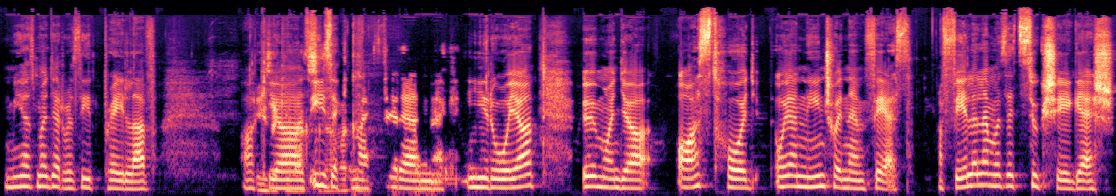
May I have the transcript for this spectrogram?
mi az magyarul, az Eat, Pray, Love, aki az Ízek meg szerelmek írója, ő mondja azt, hogy olyan nincs, hogy nem félsz. A félelem az egy szükséges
